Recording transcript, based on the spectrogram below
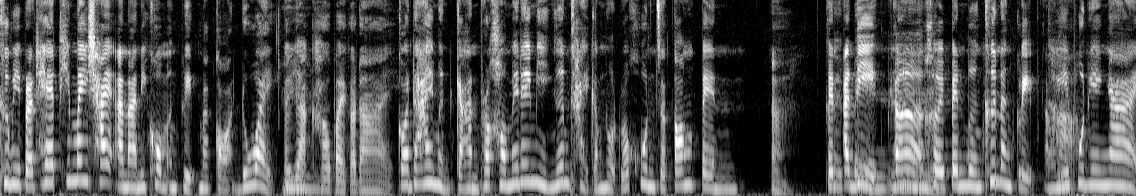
คือมีประเทศที่ไม่ใช่อาณานิคมอังกฤษมาก่อนด้วย แล้วอยากเข้าไปก็ได้ ก็ได้เหมือนกัน เพราะเขาไม่ได้มีเงื่อนไขกำหนดว่าคุณจะต้องเป็นอะ เป็นอดีตเคยเป็นเอออมเคยเป็นเมืองขึ้นอังกฤษเอางี้ค่ะพูดง่าย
